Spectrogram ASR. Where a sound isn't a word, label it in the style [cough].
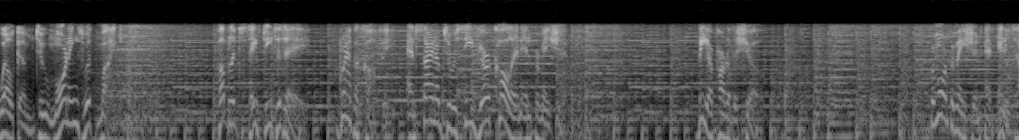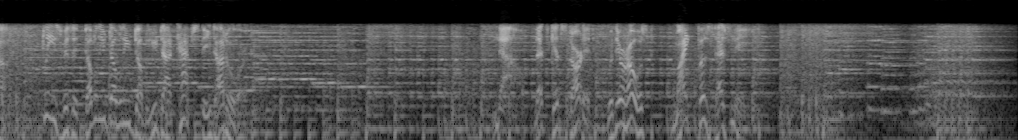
Welcome to Mornings with Mike. Public Safety Today. Grab a coffee and sign up to receive your call in information. Be a part of the show. For more information at any time, please visit www.tapsti.org. Now, let's get started with your host, Mike Pozzesny.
